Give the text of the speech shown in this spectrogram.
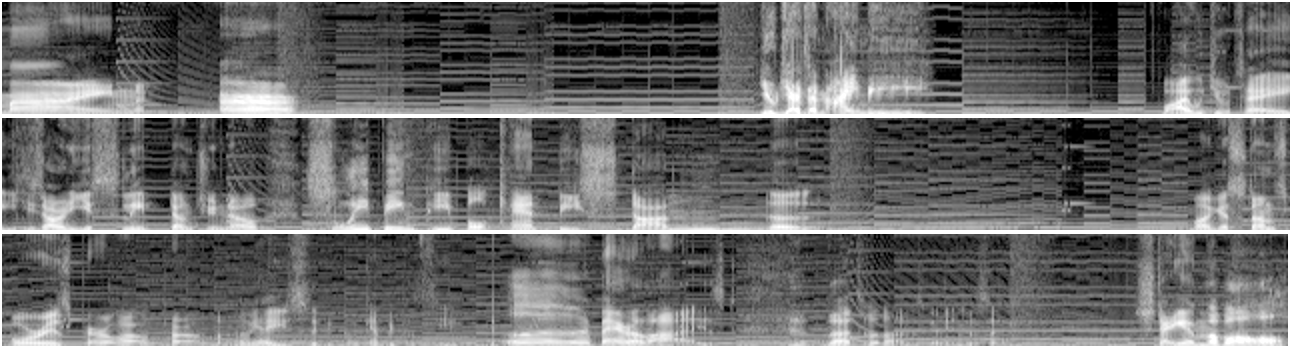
mine. Ah. You dare deny me! Why would you say he's already asleep? Don't you know? Sleeping people can't be stunned. The well, I guess stun spore is paralyzed. Par oh yeah, you sleeping people can't be perceived. Uh, paralyzed. That's what I was going to say. Stay in the ball.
